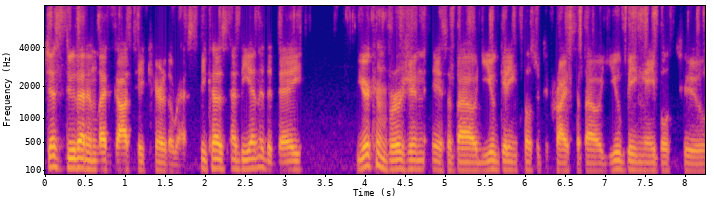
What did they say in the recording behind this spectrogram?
just do that and let god take care of the rest. Because at the end of the day your conversion is about you getting closer to christ about you being able to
